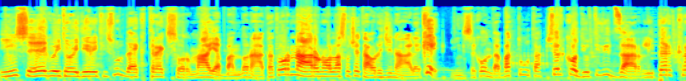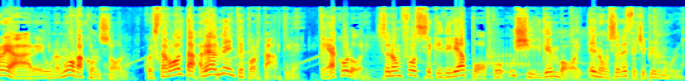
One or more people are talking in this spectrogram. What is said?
In seguito i diritti sul Vectrex, ormai abbandonata, tornarono alla società originale, che, in seconda battuta, cercò di utilizzarli per creare una nuova console, questa volta realmente portatile e a colori. Se non fosse che di lì a poco uscì il Game Boy e non se ne fece più nulla.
